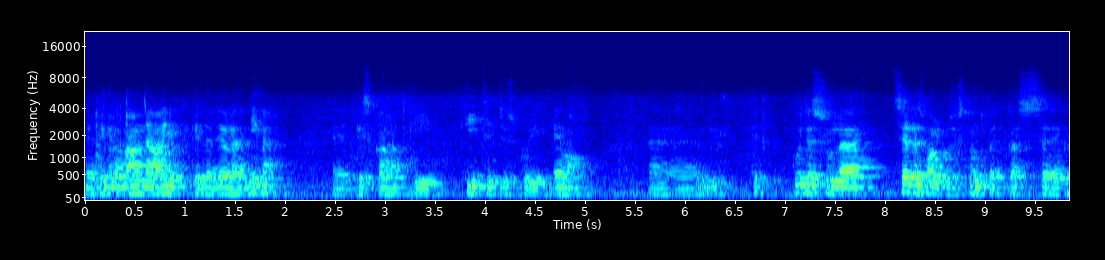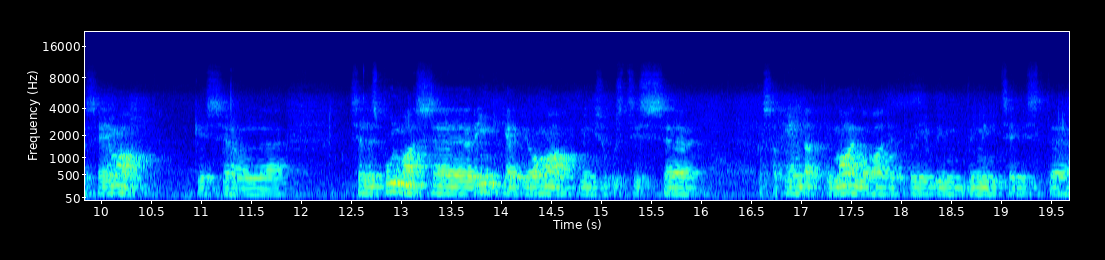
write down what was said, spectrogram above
tegelane Anne ainuke, kellel ei ole nime. et kes kannabki tiitlit justkui ema. et kuidas sulle selles valguses tundub, et kas, kas see ema kes seal selles pulmas äh, ringi käib ja oma mingisugust siis äh, kas agendat või maailmavaadet või, või, või mingit sellist äh,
